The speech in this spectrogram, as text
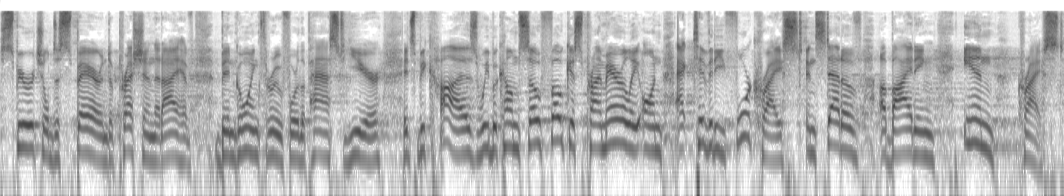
spiritual despair and depression that I have been going through for the past year. It's because we become so focused primarily on activity for Christ instead of abiding in Christ.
